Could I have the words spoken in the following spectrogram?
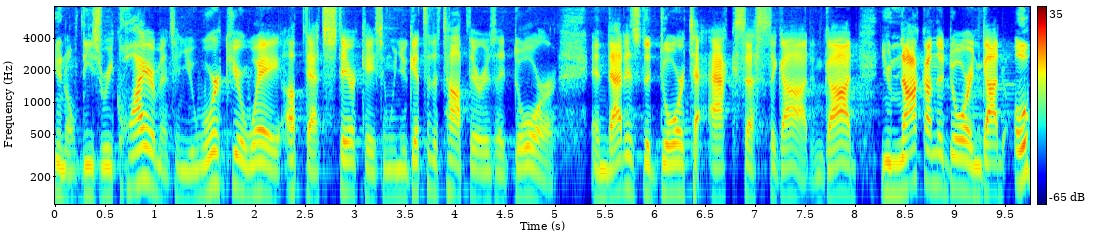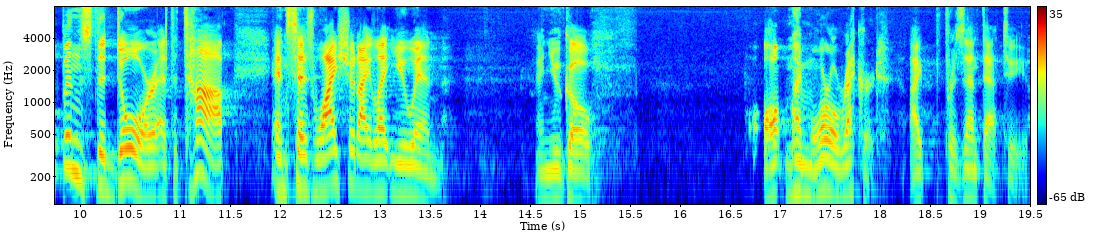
you know, these requirements and you work your way up that staircase and when you get to the top there is a door and that is the door to access to God. And God, you knock on the door and God opens the door at the top and says, "Why should I let you in?" And you go, All, "My moral record. I present that to you."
